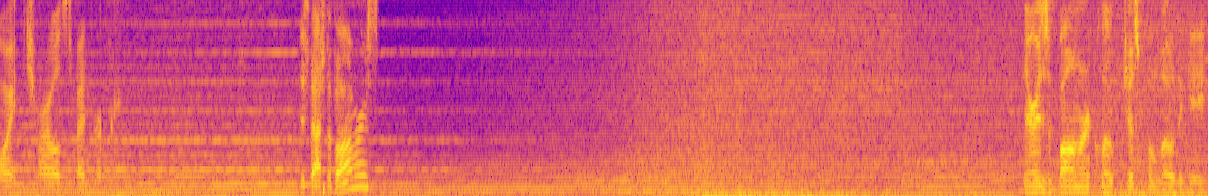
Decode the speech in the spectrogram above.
Point Charles Frederick. Dispatch the bombers. There is a bomber cloak just below the gate.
